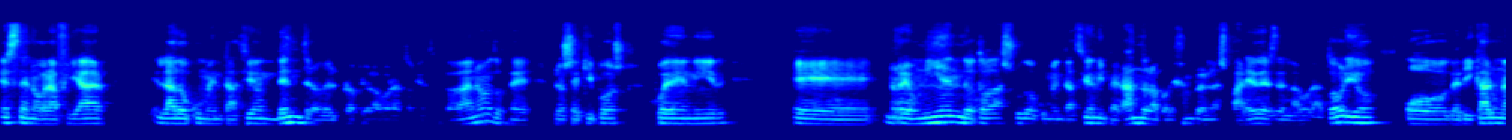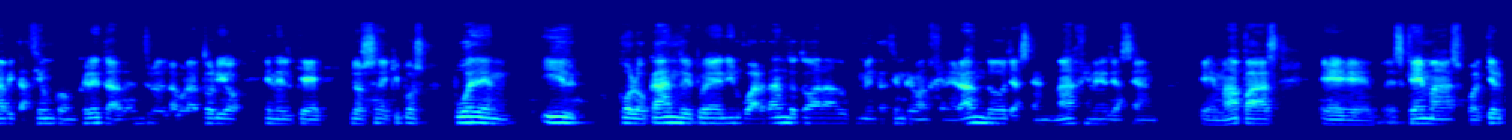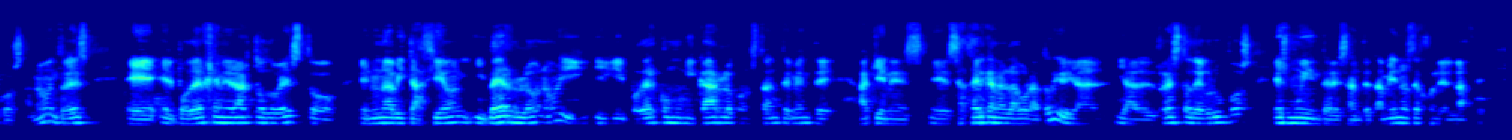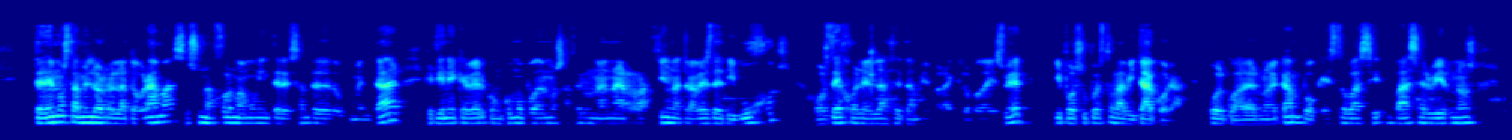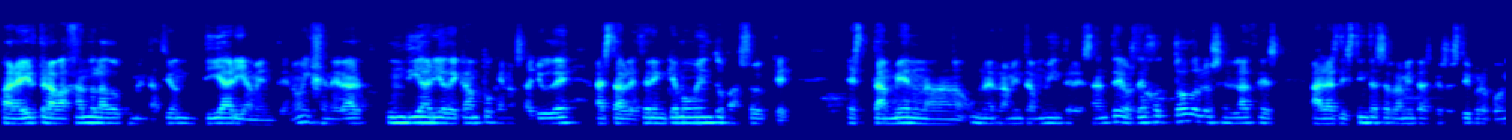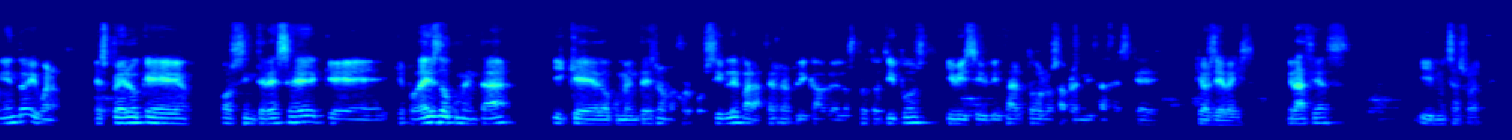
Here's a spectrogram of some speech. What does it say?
escenografiar la documentación dentro del propio laboratorio ciudadano, donde los equipos pueden ir eh, reuniendo toda su documentación y pegándola, por ejemplo, en las paredes del laboratorio o dedicar una habitación concreta dentro del laboratorio en el que los equipos pueden ir colocando y pueden ir guardando toda la documentación que van generando, ya sean imágenes, ya sean eh, mapas, eh, esquemas, cualquier cosa, ¿no? Entonces, el poder generar todo esto en una habitación y verlo ¿no? y, poder comunicarlo constantemente a quienes eh, se acercan al laboratorio y al, resto de grupos es muy interesante. También os dejo el enlace. Tenemos también los relatogramas, es una forma muy interesante de documentar que tiene que ver con cómo podemos hacer una narración a través de dibujos. Os dejo el enlace también para que lo podáis ver. Y por supuesto la bitácora o el cuaderno de campo, que esto va a servirnos para ir trabajando la documentación diariamente ¿no? y generar un diario de campo que nos ayude a establecer en qué momento pasó qué. Es también una, herramienta muy interesante. Os dejo todos los enlaces a las distintas herramientas que os estoy proponiendo y bueno, espero que os interese, que, podáis documentar y que documentéis lo mejor posible para hacer replicables los prototipos y visibilizar todos los aprendizajes que os llevéis. Gracias y mucha suerte.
